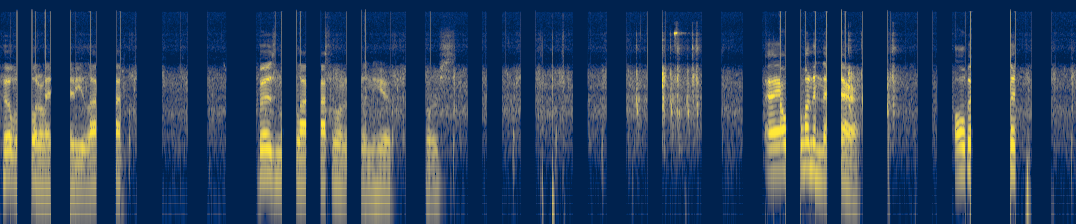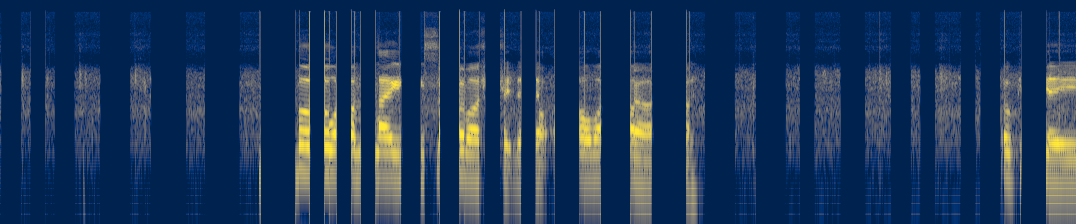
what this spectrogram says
Pill bottle making me lag. Where's my last one in here, of course? Hey, I want in there. Open. Oh, I'm lagging so much right now. Oh my god. Okay,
